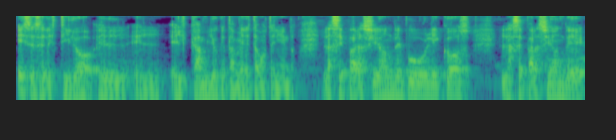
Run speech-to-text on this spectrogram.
ese es el estilo, el, cambio que también estamos teniendo. La separación de públicos, la separación de,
